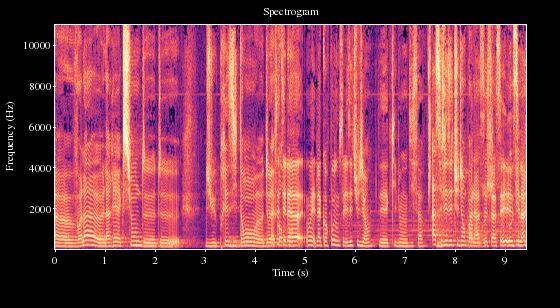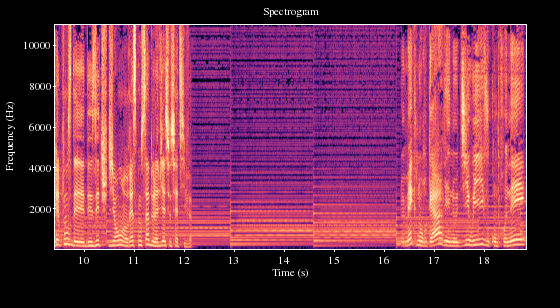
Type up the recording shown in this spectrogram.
euh, voilà euh, la réaction de, de du président de la Ah, c'était corpo. la, ouais, la corpo, donc c'est les étudiants des- qui lui ont dit ça. Ah, c'est les étudiants, pardon. Voilà, c'est ça. C'est la réponse des, des étudiants responsables de la vie associative. Le mec nous regarde et nous dit oui, vous comprenez,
